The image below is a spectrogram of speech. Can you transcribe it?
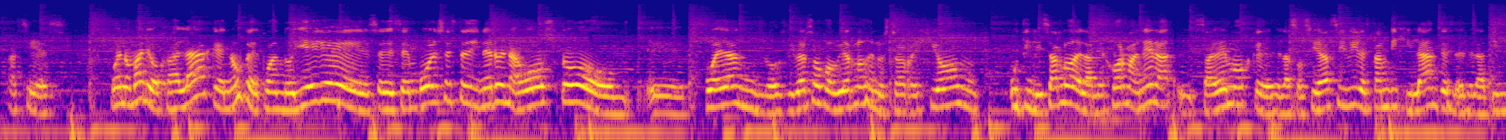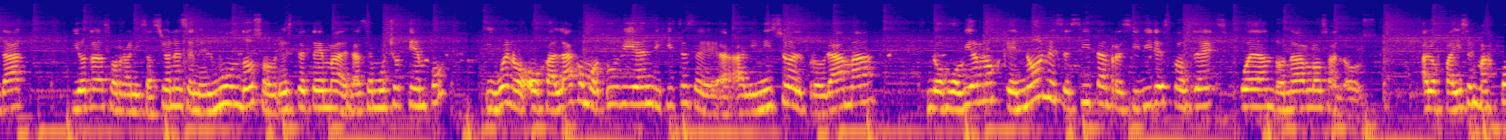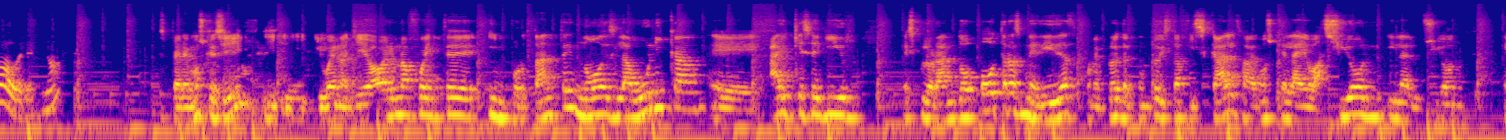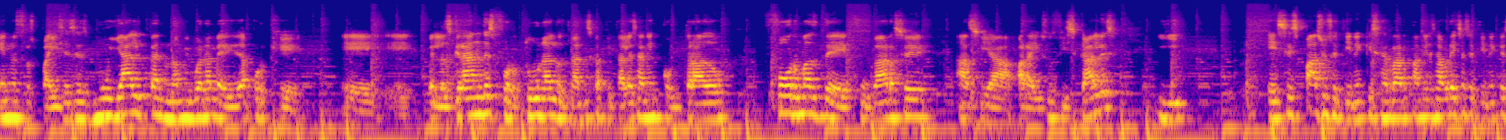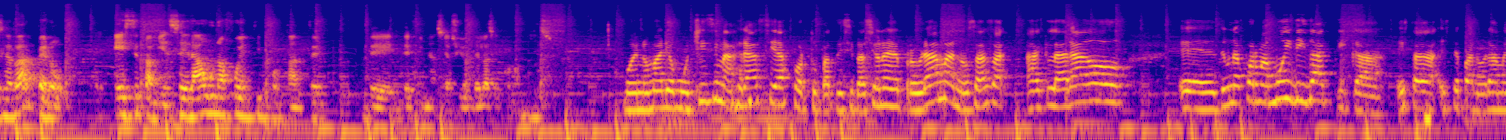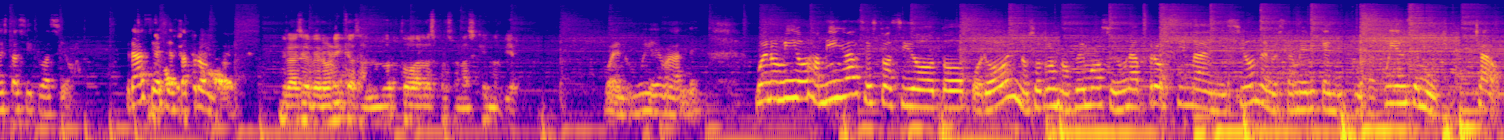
Así es. Bueno, Mario, ojalá que no, que cuando llegue, se desembolse este dinero en agosto, eh, puedan los diversos gobiernos de nuestra región utilizarlo de la mejor manera. Sabemos que desde la sociedad civil están vigilantes, desde la TINDAD y otras organizaciones en el mundo sobre este tema desde hace mucho tiempo. Y bueno, ojalá, como tú bien dijiste al inicio del programa, los gobiernos que no necesitan recibir estos DEX puedan donarlos a los, a los países más pobres, ¿no? Esperemos que sí. Y, bueno, allí va a haber una fuente importante, no es la única. Eh, hay que seguir explorando otras medidas, por ejemplo, desde el punto de vista fiscal. Sabemos que la evasión y la ilusión en nuestros países es muy alta en una muy buena medida porque eh, pues las grandes fortunas, los grandes capitales han encontrado formas de fugarse hacia paraísos fiscales y ese espacio se tiene que cerrar, también esa brecha se tiene que cerrar, pero este también será una fuente importante de, financiación de las economías. Bueno, Mario, muchísimas gracias por tu participación en el programa. Nos has aclarado eh, de una forma muy didáctica esta, este panorama, esta situación. Gracias y hasta pronto. Gracias, Verónica. Saludo a todas las personas que nos vieron. Bueno, muy amable. Bueno amigos, amigas, esto ha sido todo por hoy. Nosotros nos vemos en una próxima emisión de Nuestra América en Disputa. Cuídense mucho. Chao.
